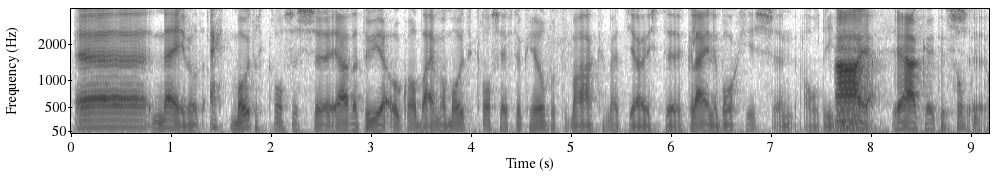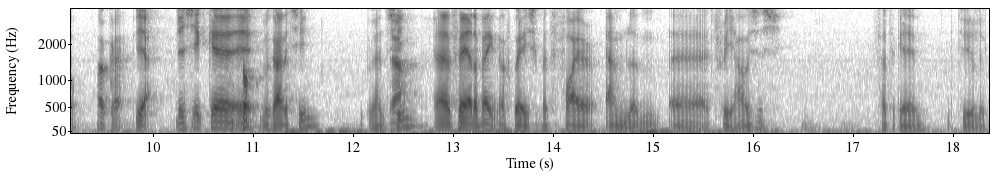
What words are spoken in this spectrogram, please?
Eh, nee, want echt motocross is, eh, ja, dat doe je ook wel bij. Maar motocross heeft ook heel veel te maken met juist eh, kleine bochtjes en al die dingen. Ah ja, ja oké, het is Dus, zo'n titel. Oké. Ja, dus ik, eh, zal- eh, we gaan het zien. We gaan het Ja. zien. Eh, verder ben ik nog bezig met Fire Emblem eh Three Houses. Vette game, natuurlijk.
